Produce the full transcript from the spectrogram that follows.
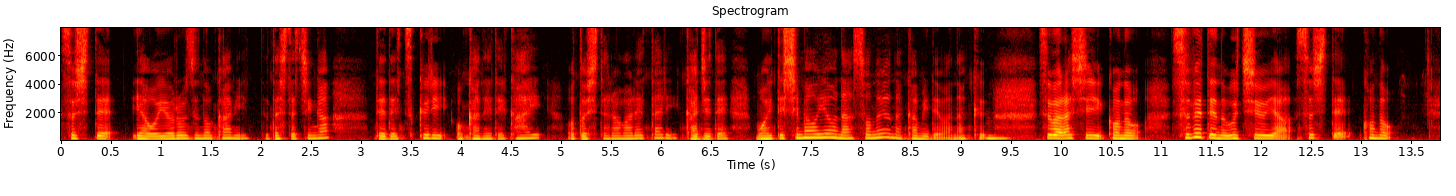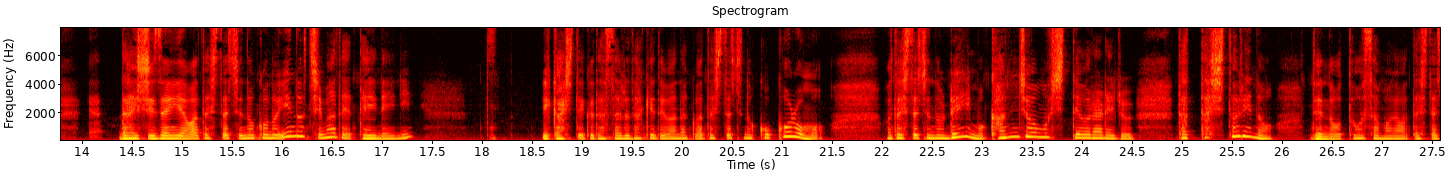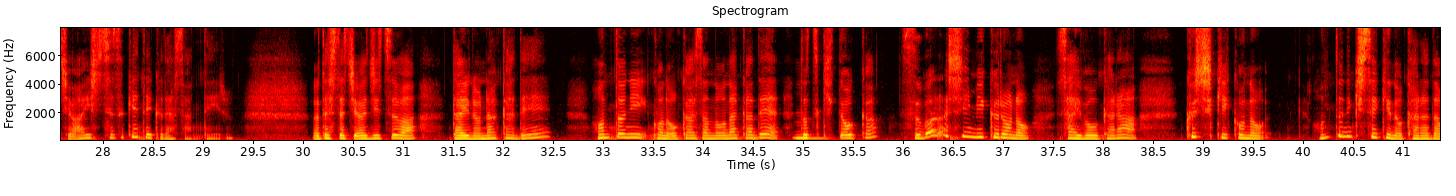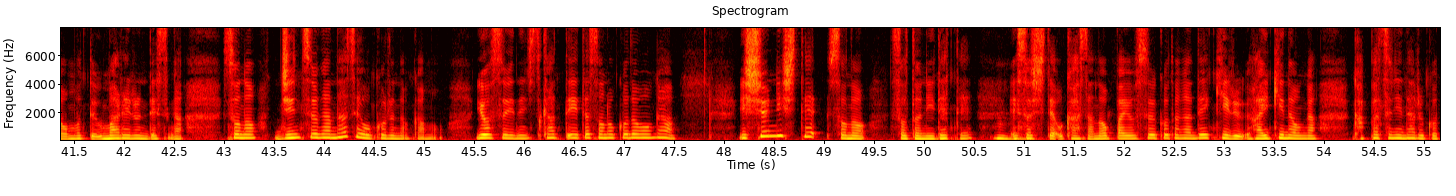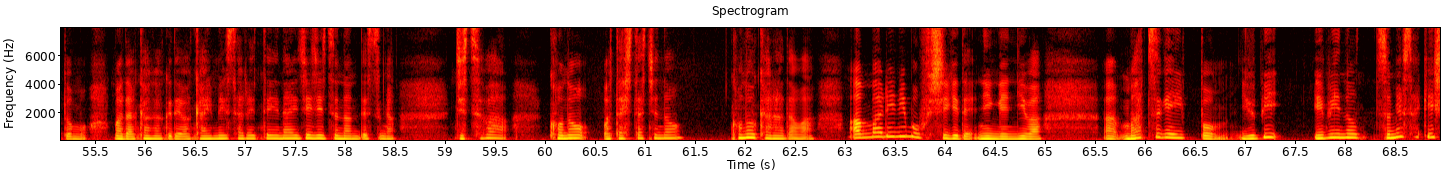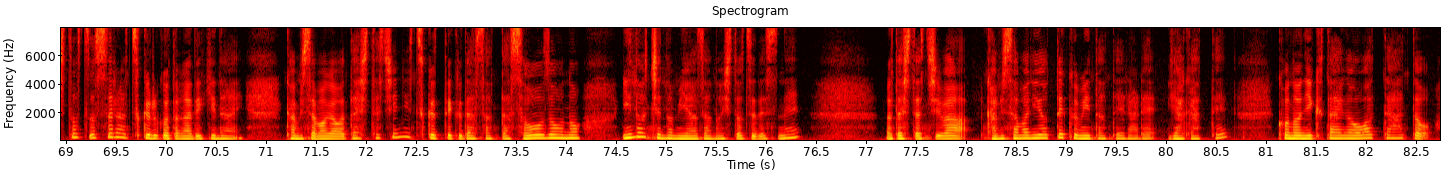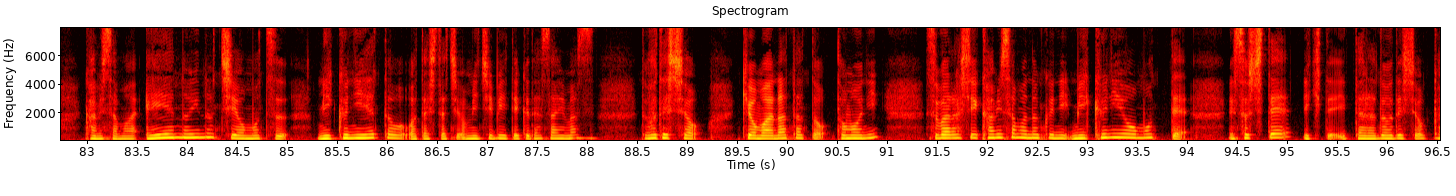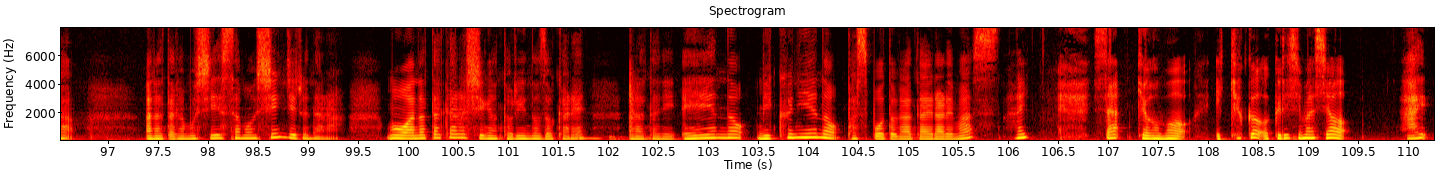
そして八百万の神私たちが手で作りお金で買い落としたら割れたり火事で燃えてしまうようなそのような神ではなく、うん。素晴らしいこの全ての宇宙やそしてこの大自然や私たちのこの命まで丁寧に生かしてくださるだけではなく私たちの心も私たちの霊も感情も知っておられるたった一人の天のお父様が私たちを愛し続けてくださっている。私たちは実は体の中で本当にこのお母さんのお腹でうん。とつき10日、素晴らしいミクロの細胞からくしきこの本当に奇跡の体を持って生まれるんですがその陣痛がなぜ起こるのかも羊水に使っていたその子供が一瞬にしてその外に出て、うん。えそしてお母さんのおっぱいを吸うことができる肺機能が活発になることもまだ科学では解明されていない事実なんですが実はこの私たちのこの体はあんまりにも不思議で人間にはあまつげ一本指指の爪先一つすら作ることができない神様が私たちに作ってくださった創造の命の御業の一つですね。私たちは神様によって組み立てられやがてこの肉体が終わった後神様は永遠の命を持つ御国へと私たちを導いてくださいます。どうでしょう？今日もあなたと共に素晴らしい神様の国御国を持ってえそして生きていったらどうでしょうか？あなたがもしイエス様を信じるならもうあなたから死が取り除かれあなたに永遠の御国へのパスポートが与えられます。はい。さあ今日も一曲お送りしましょう。はい。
